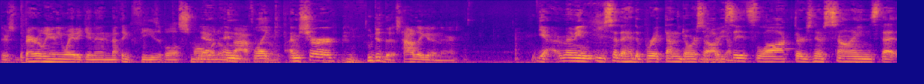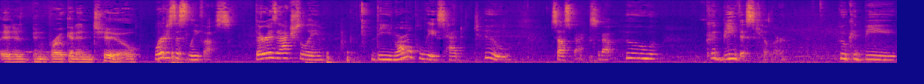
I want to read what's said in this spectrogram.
There's barely any way to get in. Nothing feasible. A small Yeah, window in and the bathroom. like I'm sure. who did this? How did they get in there? Yeah, I mean, you said they had to break down the door, so Break obviously it's locked. There's no signs that it had been broken into. Where does this leave us? There is actually, the normal police had two suspects about who could be this killer, who could be,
